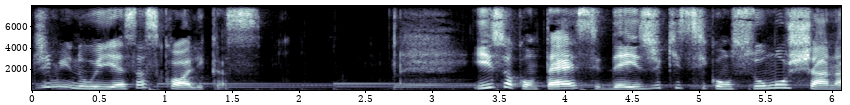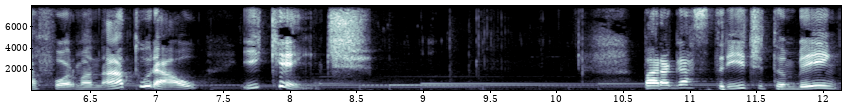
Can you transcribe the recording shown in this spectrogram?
diminui essas cólicas. Isso acontece desde que se consuma o chá na forma natural e quente. Para a gastrite também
